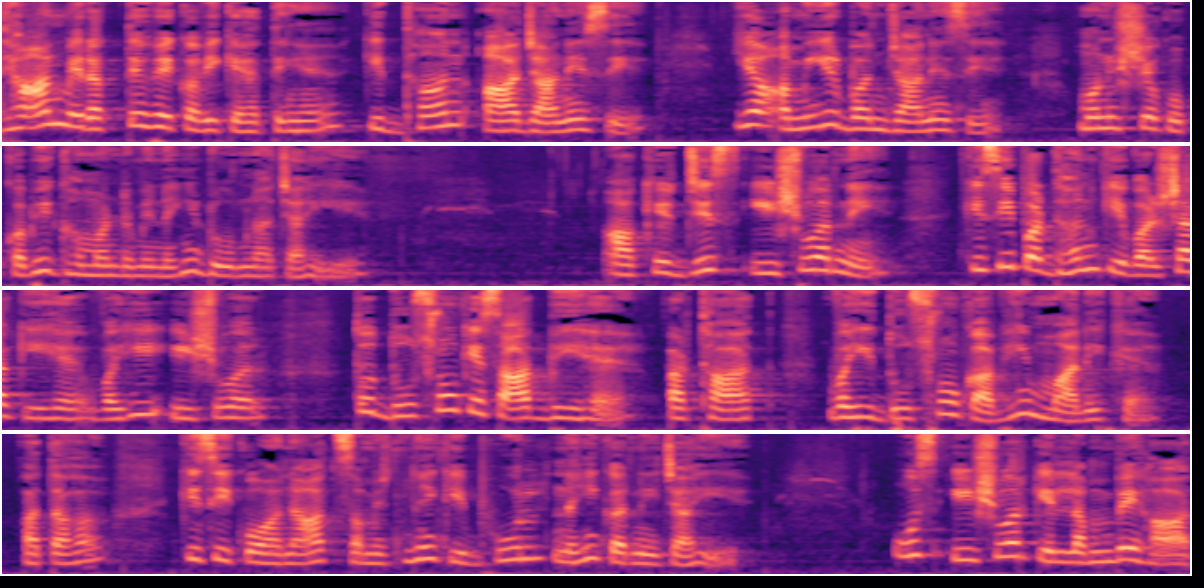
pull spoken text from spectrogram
ध्यान में रखते हुए कवि कहते हैं कि धन आ जाने से या अमीर बन जाने से मनुष्य को कभी घमंड में नहीं डूबना चाहिए। आखिर जिस ईश्वर ने किसी पर धन की वर्षा की है, वही ईश्वर तो दूसरों के साथ भी है, अर्थात वही दूसरों का भी मालिक है। अतः किसी को अनाथ समझने की भूल नहीं करनी चाहिए। उस ईश्वर के लंबे हाथ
